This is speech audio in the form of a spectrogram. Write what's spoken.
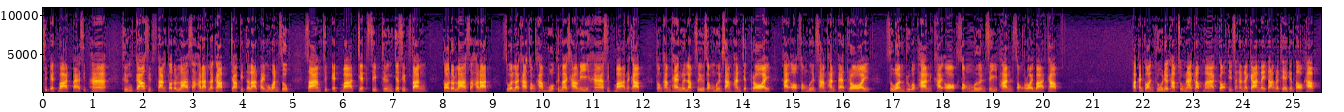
31 บาท 85 ถึง 90 สตางค์ต่อดอลลาร์สหรัฐแล้วครับ จากปิดตลาดไปเมื่อวันศุกร์ 31 บาท 70 ถึง 70 สตางค์ต่อดอลลาร์สหรัฐ ส่วนราคาทองคำบวกขึ้นมาเช้านี้ 50 บาทนะครับ ทองคำแท่งเลยรับซื้อ 23,700 ขายออก 23,800 ส่วนรูปพรรณขายออก 24,200 บาทครับ พักกันก่อนครู่เดียวครับ ช่วงหน้ากลับมาเกาะติดสถานการณ์ในต่างประเทศกันต่อครับ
